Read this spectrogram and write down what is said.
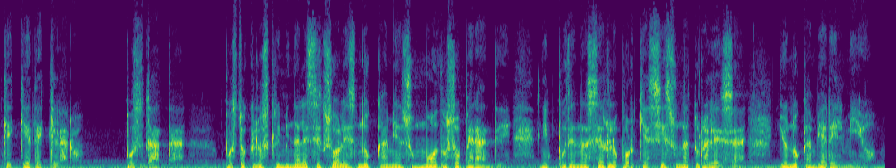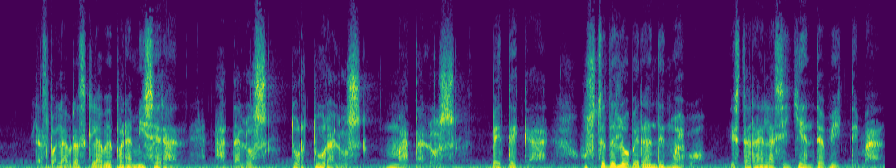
que quede claro. Postdata, puesto que los criminales sexuales no cambian su modus operandi, ni pueden hacerlo porque así es su naturaleza, yo no cambiaré el mío. Las palabras clave para mí serán, átalos, tortúralos, mátalos. BTK, ustedes lo verán de nuevo, estará en la siguiente víctima.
